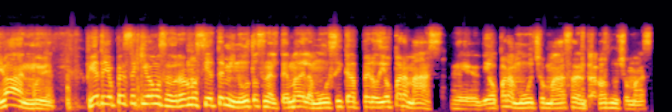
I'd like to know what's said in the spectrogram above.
Iván, muy bien. Fíjate, yo pensé que íbamos a durar unos siete minutos en el tema de la música, pero dio para más, eh, dio para mucho más, adentrarnos mucho más.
